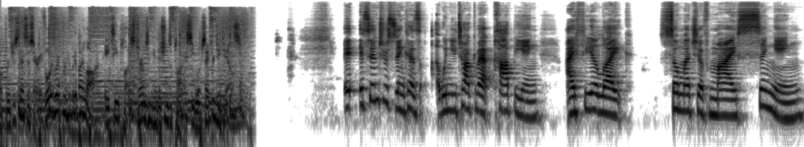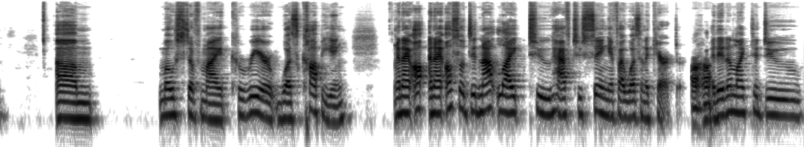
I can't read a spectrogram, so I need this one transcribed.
No purchase necessary. Void where prohibited by law. 18 plus. Terms and conditions apply. See website for details. It's interesting because when you talk about copying, I feel like so much of my singing um, most of my career was copying and I and I also did not like to have to sing if I wasn't a character. Uh-huh. I didn't like to do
